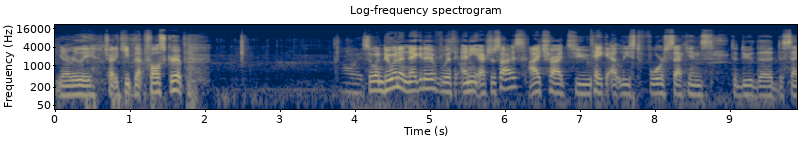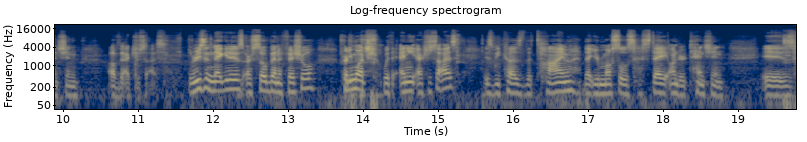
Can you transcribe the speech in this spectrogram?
I'm gonna really try to keep that false grip. So when doing a negative with any exercise, I try to take at least four seconds to do the descension of the exercise. The reason negatives are so beneficial, pretty much with any exercise, is because the time that your muscles stay under tension is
